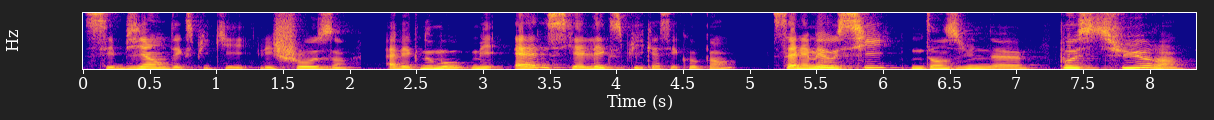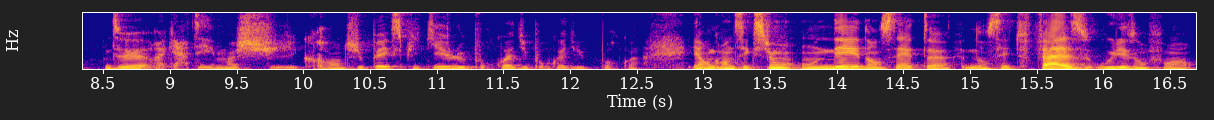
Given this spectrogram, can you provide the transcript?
c'est bien d'expliquer les choses avec nos mots, mais elle, si elle explique à ses copains, ça la met aussi dans une euh, posture de regardez, moi je suis grande, je peux expliquer le pourquoi du pourquoi du pourquoi. Et en grande section, on est dans cette, euh, dans cette phase où les enfants,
